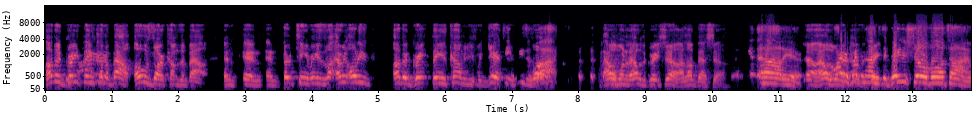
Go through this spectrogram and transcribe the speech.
Other great things come about. Ozark comes about, and and and Thirteen Reasons Why. Every all these other great things come, and you forget. 15 reasons Well, why. That was one of that was a great show. I love that show. Get the hell out of here. Yeah, that was The one of, that was recognized great. the greatest show of all time,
